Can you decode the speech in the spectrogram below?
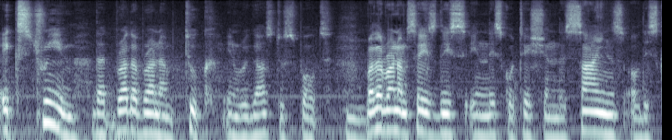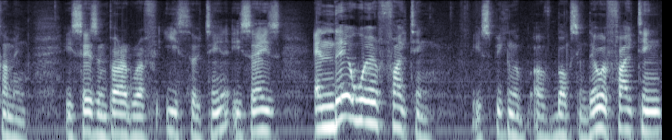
extreme that Brother Branham took in regards to sports, Brother Branham says this in this quotation: "The signs of this coming." He says in paragraph E13, he says, "And they were fighting." He's speaking of, of boxing. They were fighting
